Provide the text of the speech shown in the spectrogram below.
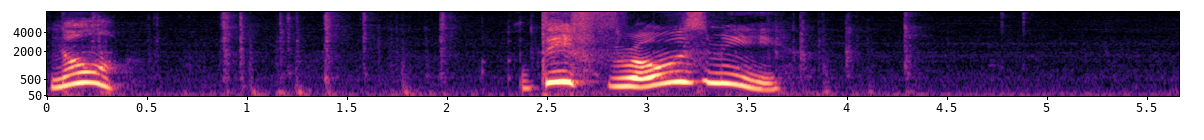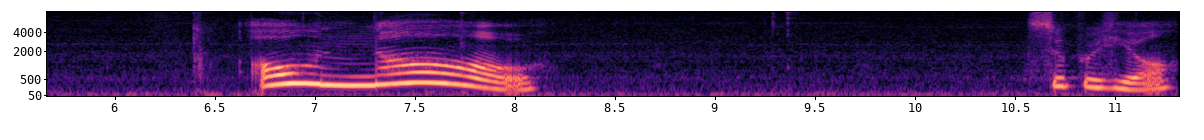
No! They froze me! Oh no! Super heal.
